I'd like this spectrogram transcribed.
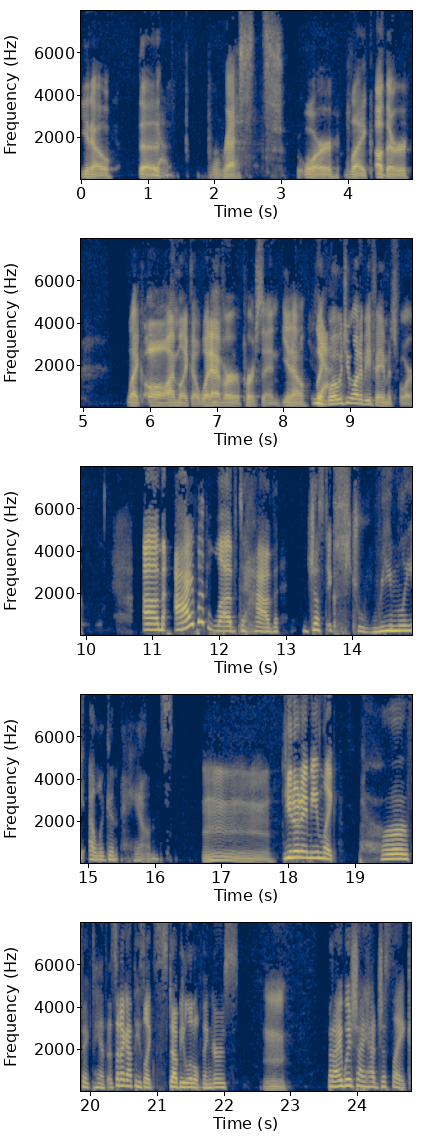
you know, the Yeah. breasts or like other like oh, I'm like a whatever person, you know? Like Yeah. what would you want to be famous for? Um, I would love to have just extremely elegant hands. Mm. You know what I mean? Like perfect hands. Instead, I got these like stubby little fingers. Mm. But I wish I had just like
